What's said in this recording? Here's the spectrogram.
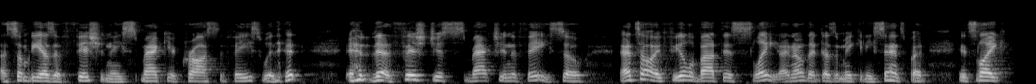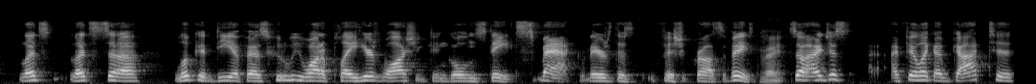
uh, somebody has a fish and they smack you across the face with it and that fish just smacks you in the face so that's how i feel about this slate. I know that doesn't make any sense but it's like let's let's uh, look at dfs who do we want to play? Here's washington golden state smack there's this fish across the face. Right. So i just i feel like i've got to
